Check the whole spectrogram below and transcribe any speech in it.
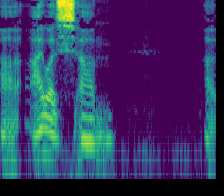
uh, I was um, uh,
